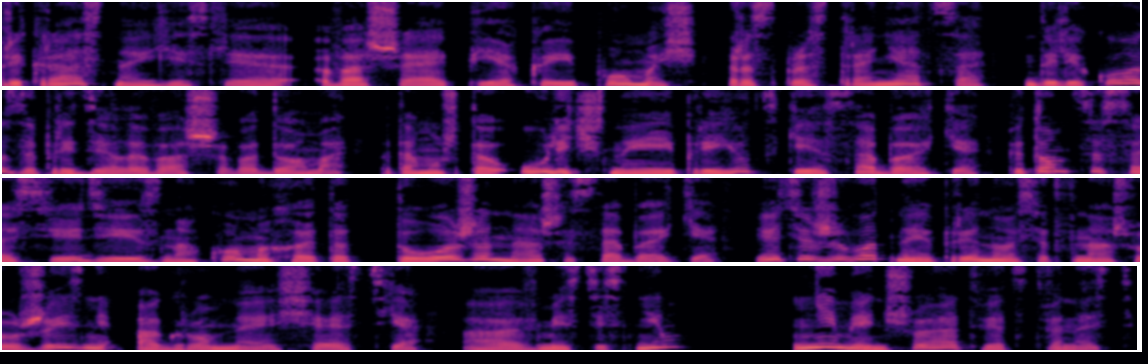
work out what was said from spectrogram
Прекрасно, если ваша опека и помощь распространятся далеко за пределы вашего дома, потому что уличные и приютские собаки, питомцы соседей и знакомых — это тоже наши собаки. Эти животные приносят в нашу жизнь огромное счастье, а вместе с ним — не меньшую ответственность.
